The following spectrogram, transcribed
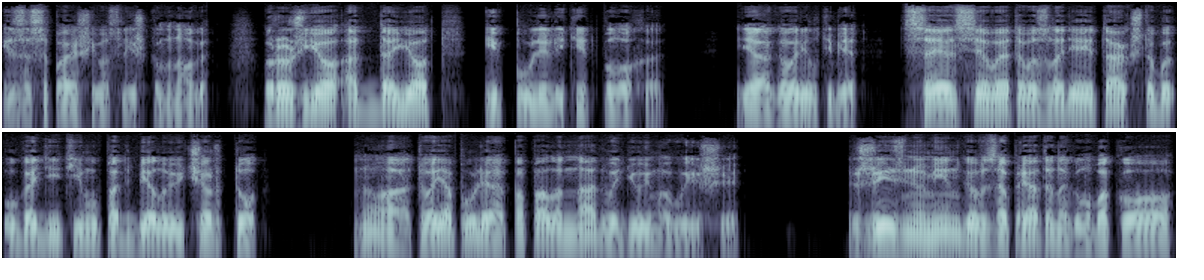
и засыпаешь его слишком много. Ружье отдает, и пуля летит плохо. Я говорил тебе, — Целься в этого злодея так, чтобы угодить ему под белую черту. Ну, а твоя пуля попала на два дюйма выше. Жизнь у мингов запрятана глубоко,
